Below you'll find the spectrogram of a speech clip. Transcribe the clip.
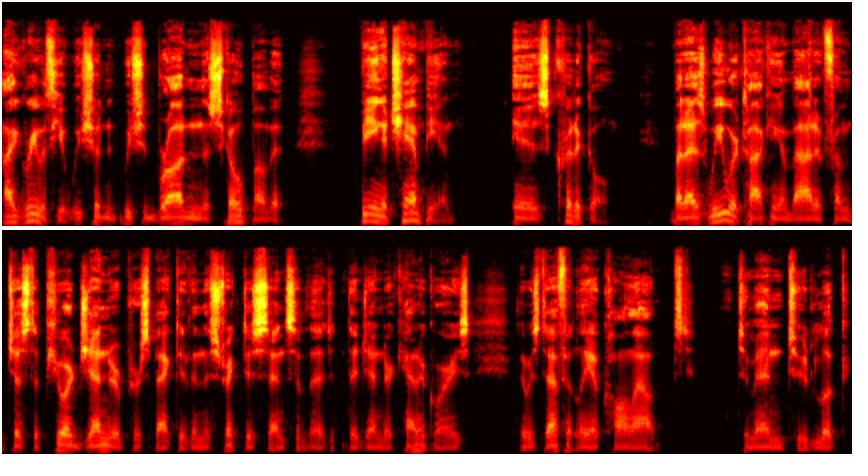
I agree with you. We should we should broaden the scope of it. Being a champion is critical. But as we were talking about it from just the pure gender perspective, in the strictest sense of the, the gender categories, there was definitely a call out to men to look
